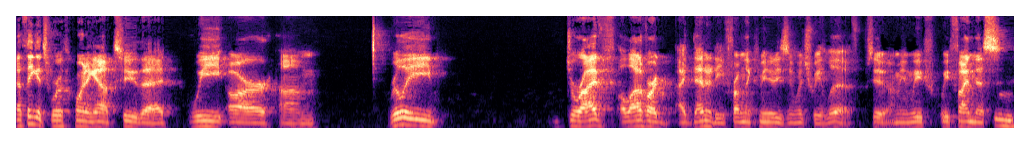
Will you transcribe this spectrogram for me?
I think it's worth pointing out too that we are um, really derive a lot of our identity from the communities in which we live too. I mean, we we find this Mm.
